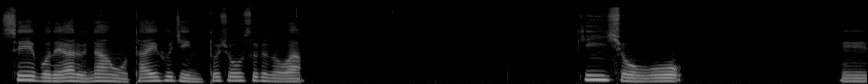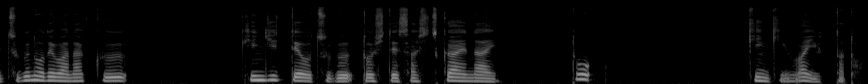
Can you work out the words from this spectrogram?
聖母である南を太夫人と称するのは金賞を、えー、継ぐのではなく金実手を継ぐとして差し支えないと金金は言ったと。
